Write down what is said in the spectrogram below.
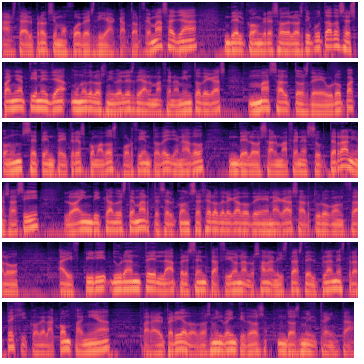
hasta el próximo jueves día 14. Más allá del Congreso de los Diputados, España tiene ya uno de los niveles de almacenamiento de gas más altos de Europa con un 73,2% de de los almacenes subterráneos. Así lo ha indicado este martes el consejero delegado de Enagas, Arturo Gonzalo Aizpiri, durante la presentación a los analistas del plan estratégico de la compañía para el periodo 2022-2030.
